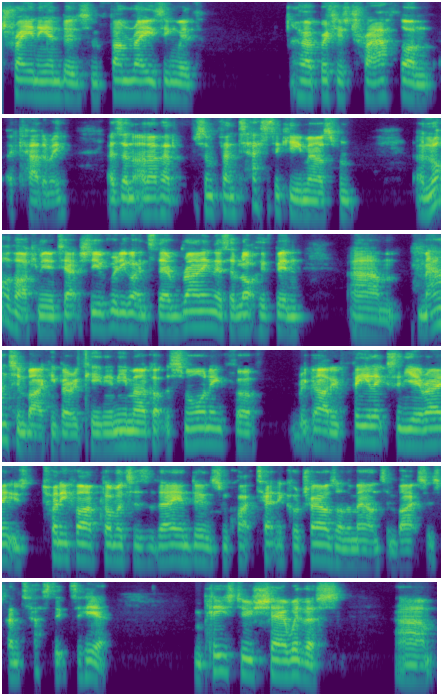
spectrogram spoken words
training and doing some fundraising with her British Triathlon Academy. As an, and I've had some fantastic emails from a lot of our community actually who've really got into their running. There's a lot who've been um, mountain biking very keenly. An email I got this morning for regarding Felix in year eight, who's 25 kilometers a day and doing some quite technical trails on the mountain bike. So it's fantastic to hear. And please do share with us um,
